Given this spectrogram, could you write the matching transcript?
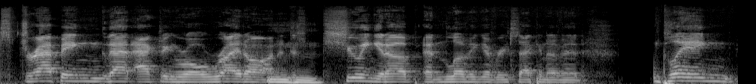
strapping that acting role right on and Mm-hmm. just chewing it up and loving every second of it. Playing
